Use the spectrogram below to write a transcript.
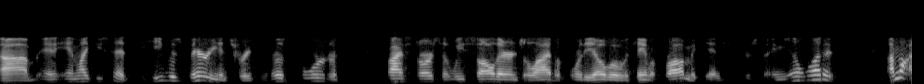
Um, and, and like you said, he was very intriguing. Those four to five starts that we saw there in July before the elbow became a problem again, you're saying, you know what? It, I'm not.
